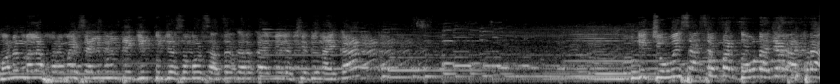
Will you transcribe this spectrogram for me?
म्हणून मला फरमाईश आली म्हणून ते गीत तुमच्यासमोर सादर करत आहे मी लक्ष देऊन ऐका. की चोवीस ऑक्टोबर दोन हजार अठरा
